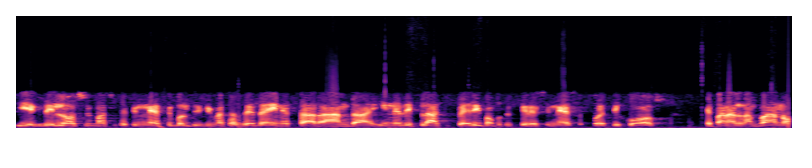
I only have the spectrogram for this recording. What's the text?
οι εκδηλώσεις μας, οι φετινές στην πολιτική μας αζέντα είναι 40, είναι διπλάσει περίπου από τις πυρεσινέ, που ευτυχώς, επαναλαμβάνω,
